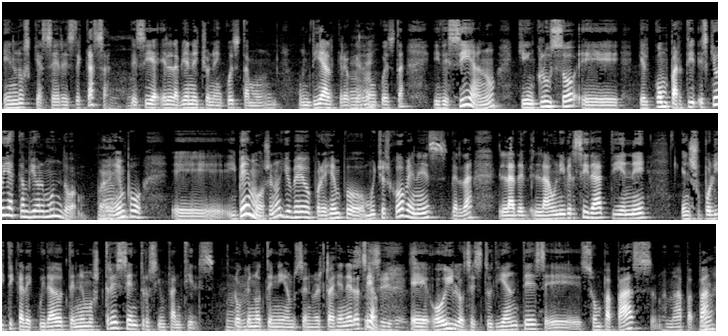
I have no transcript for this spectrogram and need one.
en los quehaceres de casa. Decía, él habían hecho una encuesta mundial, creo que es la encuesta, y decía, ¿no? Que incluso eh, el compartir, es que hoy ha cambiado el mundo. Por ejemplo, eh, y vemos, ¿no? Yo veo, por ejemplo, muchos jóvenes, ¿verdad? La, la universidad tiene en su política de cuidado tenemos tres centros infantiles, lo que no teníamos en nuestra generación. Eh, hoy los estudiantes eh, son papás, mamá, papá,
